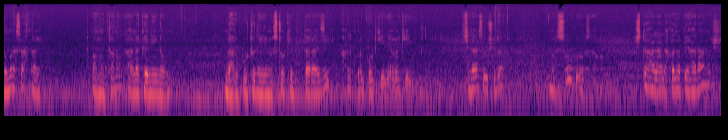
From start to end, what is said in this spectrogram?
دومره سخته وي او موږ ته نو دا نه کني نو دا رپورټونه یونیورسټو کې موږ ته راځي خلکو رپورټ کېږي هغه کېږي چې داسې وشو دا نو څوک روزه شته حلاله ښځه پرې حرامه شي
